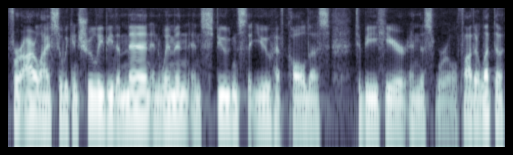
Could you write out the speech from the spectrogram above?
for our lives so we can truly be the men and women and students that you have called us to be here in this world. Father, let the,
